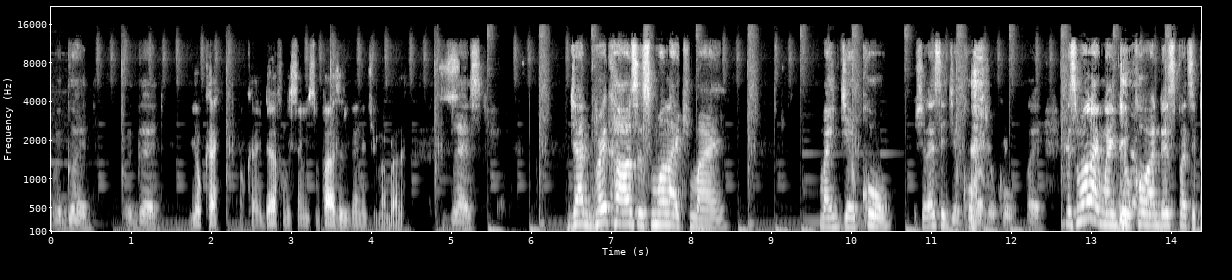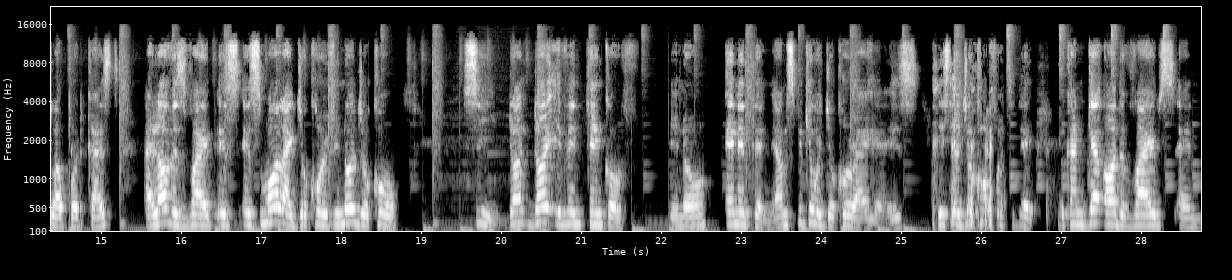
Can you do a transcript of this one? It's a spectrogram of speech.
We're good. We're good. You okay? Okay, definitely send you some positive energy, my brother. Bless. Jack Brickhouse is more like my my Joko. Should I say Joko or Joko? Wait. It's more like my Joko on this particular podcast. I love his vibe. It's it's more like Joko. If you know Joko, see, don't don't even think of you know anything. I'm speaking with Joko right here. It's it's your Joko for today. You can get all the vibes and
